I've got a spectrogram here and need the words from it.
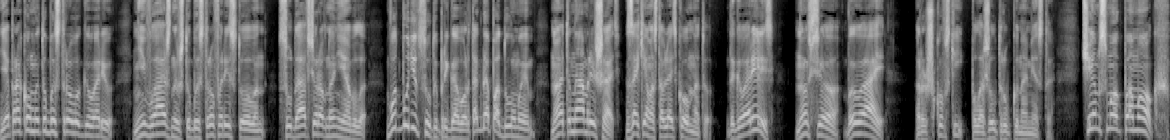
я про комнату Быстрова говорю. Неважно, что Быстров арестован. Суда все равно не было. Вот будет суд и приговор, тогда подумаем. Но это нам решать, за кем оставлять комнату. Договорились? Ну все, бывай. Рыжковский положил трубку на место. Чем смог, помог.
